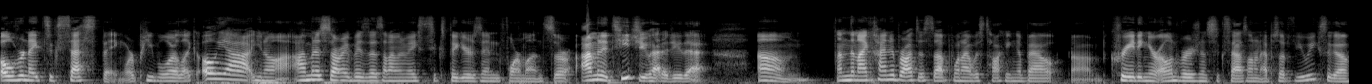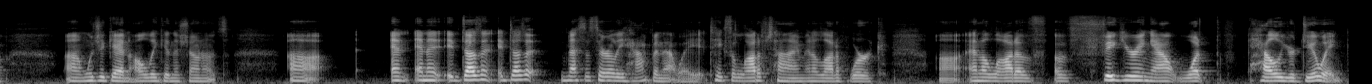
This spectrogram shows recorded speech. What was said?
overnight success thing where people are like, oh, yeah, you know, I'm going to start my business and I'm going to make six figures in four months, or I'm going to teach you how to do that. Um, and then I kind of brought this up when I was talking about um, creating your own version of success on an episode a few weeks ago, um, which again I'll link in the show notes. Uh, and and it, it, doesn't it doesn't necessarily happen that way. It takes a lot of time and a lot of work, uh, and a lot of of figuring out what hell you're doing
